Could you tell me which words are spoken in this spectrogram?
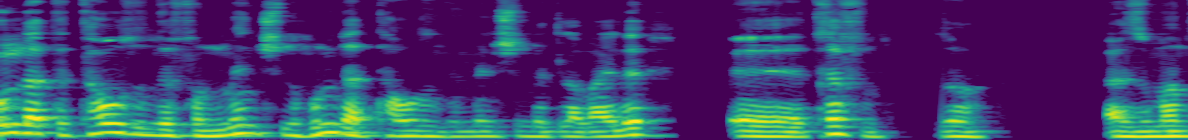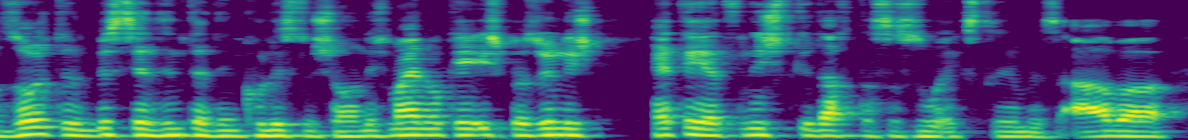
hunderte, tausende von Menschen, hunderttausende Menschen mittlerweile äh, treffen. So. Also man sollte ein bisschen hinter den Kulissen schauen. Ich meine, okay, ich persönlich hätte jetzt nicht gedacht, dass es so extrem ist, aber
